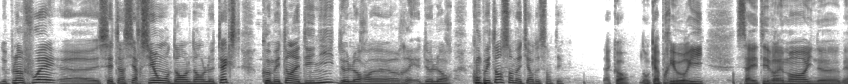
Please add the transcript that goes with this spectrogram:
de plein fouet euh, cette insertion dans, le texte comme étant un déni de leurs euh, de leur compétences en matière de santé. D'accord. Donc a priori, ça a été vraiment une,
